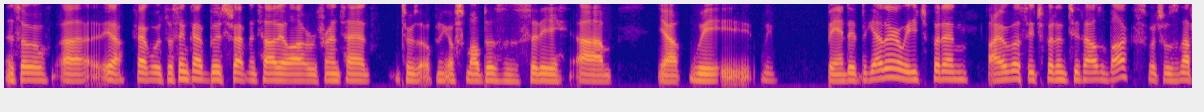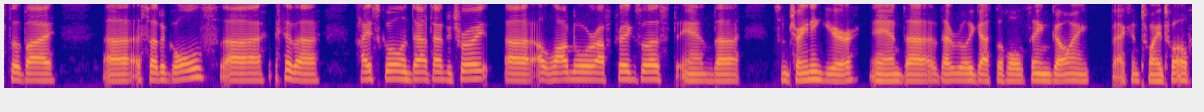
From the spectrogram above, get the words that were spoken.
And so, uh, you know, kind of with the same kind of bootstrap mentality a lot of our friends had in terms of opening up small business in the city, um, you know, we we banded together. We each put in five of us each put in two thousand bucks, which was enough to buy uh, a set of goals uh, at a high school in downtown Detroit, uh, a lawnmower off Craigslist, and uh, some training gear, and uh, that really got the whole thing going back in 2012.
